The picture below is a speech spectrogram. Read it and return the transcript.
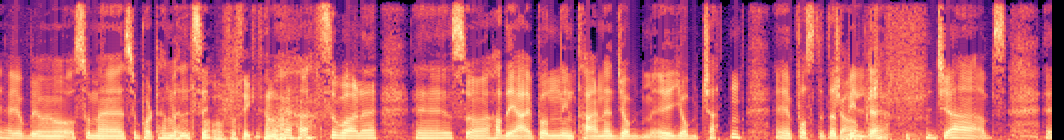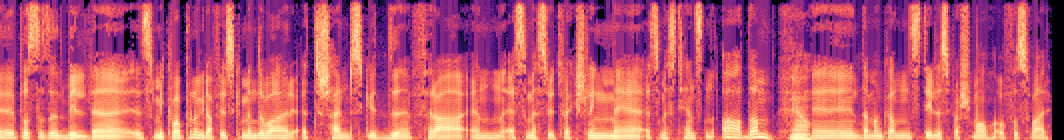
jeg jobber jo også med supporthenvendelser. Og forsiktig nå. Ja, så var det uh, Så hadde jeg på den interne jobbchatten job eh, postet et Job bilde Jobs. Eh, postet et bilde som ikke var pornografisk, men det var et skjermskudd fra en SMS-utveksling med SMS-tjenesten Adam, Ja. eh, der man kan stille spørsmål og få svar.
